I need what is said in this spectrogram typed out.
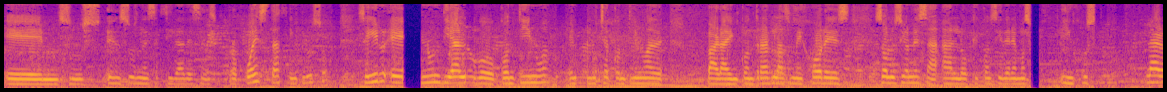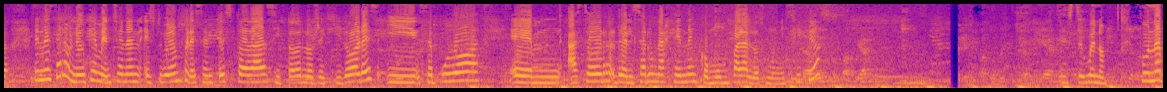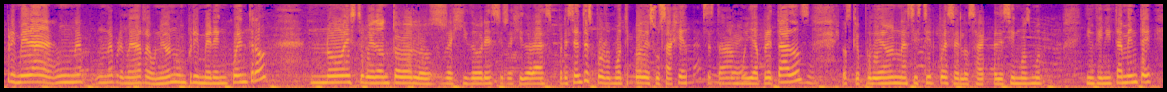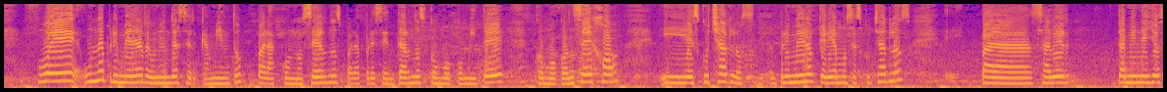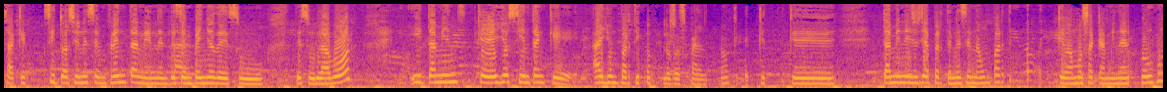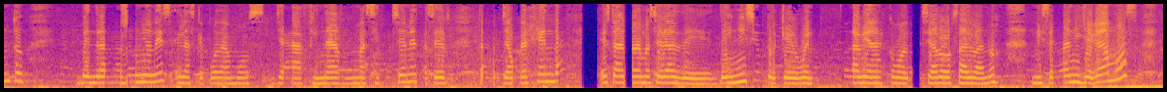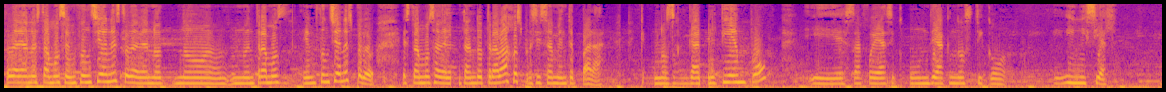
en sus en sus necesidades en sus propuestas incluso seguir eh, en un diálogo continuo en una lucha continua para encontrar las mejores soluciones a, a lo que consideremos injusto Claro, en esta reunión que mencionan estuvieron presentes todas y todos los regidores y se pudo eh, hacer, realizar una agenda en común para los municipios. Este, bueno, fue una primera, una, una, primera reunión, un primer encuentro. No estuvieron todos los regidores y regidoras presentes por motivo de sus agendas, estaban okay. muy apretados. Uh -huh. Los que pudieron asistir, pues se los agradecimos muy, infinitamente. Fue una primera reunión de acercamiento para conocernos, para presentarnos como comité, como consejo y escucharlos. Primero queríamos escucharlos para saber también ellos a qué situaciones se enfrentan en el desempeño de su de su labor y también que ellos sientan que hay un partido que los respalda, ¿no? que, que, que también ellos ya pertenecen a un partido, que vamos a caminar en conjunto. Vendrán más reuniones en las que podamos ya afinar más situaciones, hacer ya una agenda. Esta nada más era de, de inicio porque, bueno, todavía, como decía Rosalba, ¿no? Ni se va ni llegamos, todavía no estamos en funciones, todavía no, no, no entramos en funciones, pero estamos adelantando trabajos precisamente para que nos gane el tiempo y esa fue así como un diagnóstico inicial.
